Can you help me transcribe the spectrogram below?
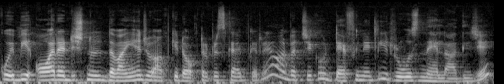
कोई भी और एडिशनल दवाइयाँ जो आपके डॉक्टर प्रिस्क्राइब कर रहे हैं और बच्चे को डेफिनेटली रोज़ नहला दीजिए।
